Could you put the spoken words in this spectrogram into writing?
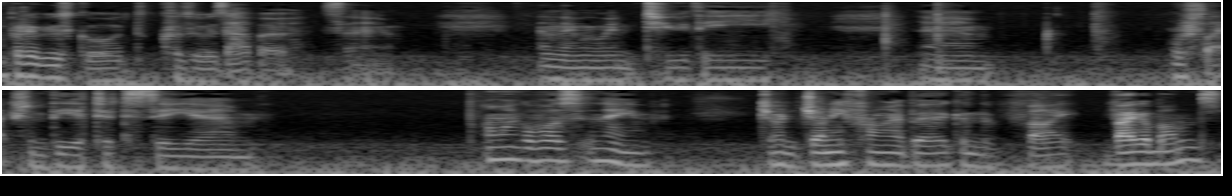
but it was good because it was ABBA. So, and then we went to the um, Reflection Theatre to see. Um, oh my god, what's his name? John Johnny Freiberg and the Vi- Vagabonds.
